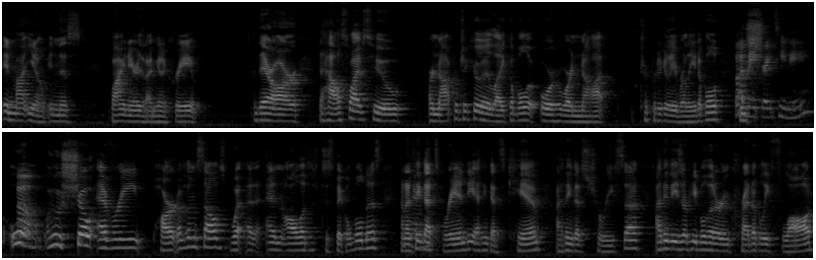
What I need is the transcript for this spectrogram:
in my you know in this binary that I'm going to create. There are the housewives who are not particularly likable or who are not particularly relatable, But make sh- great TV. Or Oh, who show every part of themselves and all of despicableness. And I think that's Brandi. I think that's Kim. I think that's Teresa. I think these are people that are incredibly flawed.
